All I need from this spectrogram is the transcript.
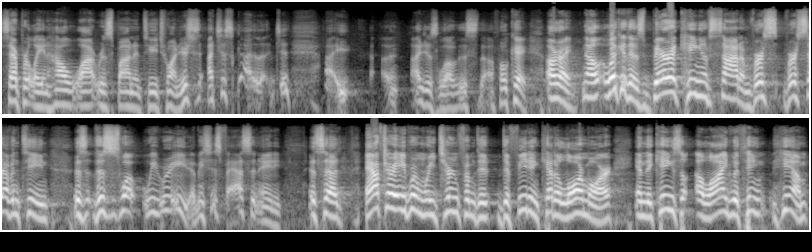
Separately and how Lot responded to each one. You're just, I just, I, I just love this stuff. Okay, all right. Now look at this. Bera, king of Sodom, verse, verse 17. This, this is what we read. I mean, it's just fascinating. It said, after Abram returned from de- defeating Chedorlaomer and the kings allied with him, him,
